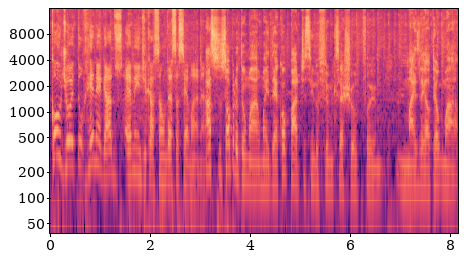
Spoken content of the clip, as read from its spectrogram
Code 8 Renegados é minha indicação dessa semana. Ah, só pra eu ter uma, uma ideia, qual parte assim do filme que você achou que foi mais legal? Tem alguma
